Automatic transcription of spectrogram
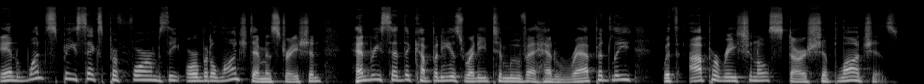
And once SpaceX performs the orbital launch demonstration, Henry said the company is ready to move ahead rapidly with operational Starship launches.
